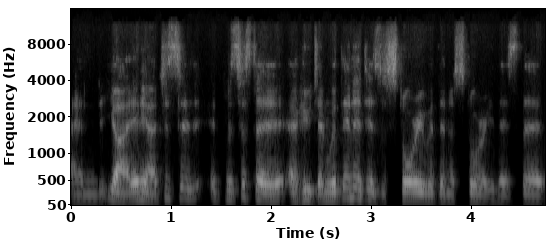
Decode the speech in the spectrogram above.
and yeah anyhow just uh, it was just a, a hoot and within it is a story within a story there's the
